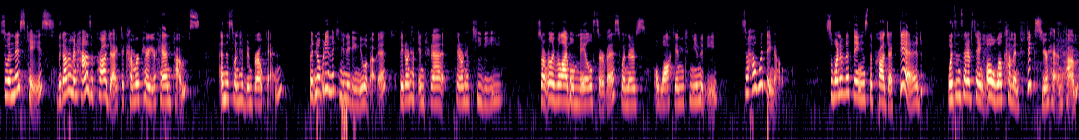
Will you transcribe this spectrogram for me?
So in this case, the government has a project to come repair your hand pumps, and this one had been broken. But nobody in the community knew about it. They don't have internet, they don't have TV. There's not really reliable mail service when there's a walk in community. So, how would they know? So, one of the things the project did was instead of saying, oh, we'll come and fix your hand pump,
